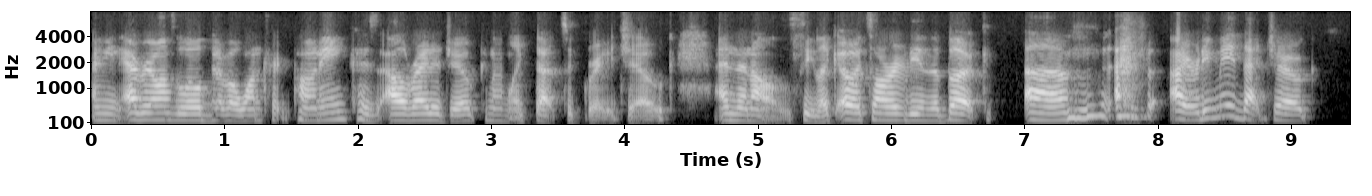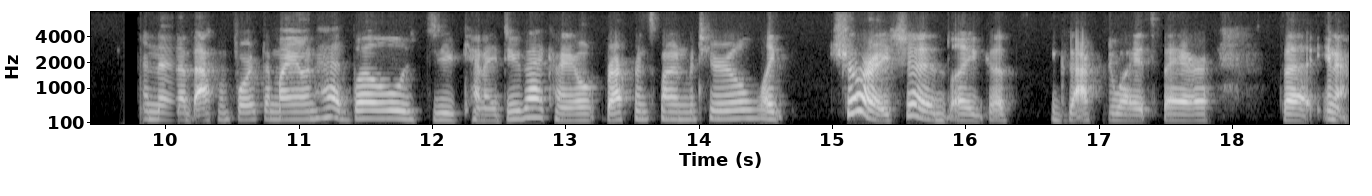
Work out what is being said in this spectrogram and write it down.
I mean, everyone's a little bit of a one trick pony because I'll write a joke and I'm like, that's a great joke. And then I'll see, like, oh, it's already in the book um, I already made that joke. And then a back and forth in my own head. Well, do can I do that? Can I reference my own material? Like, sure, I should. Like, that's exactly why it's there. But, you know,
